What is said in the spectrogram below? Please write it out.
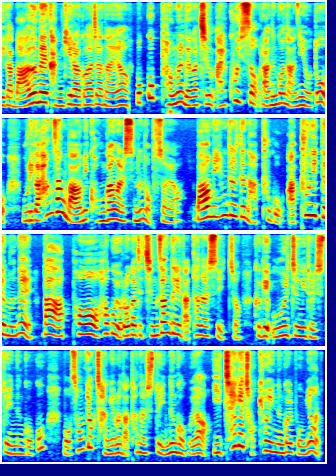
우리가 마음의 감기라고 하잖아요. 뭐 꼭 병을 내가 지금 앓고 있어라는 건 아니어도 우리가 항상 마음이 건강할 수는 없어요. 마음이 힘들 땐 아프고 아프기 때문에 나 아파 하고 여러 가지 증 상들이 나타날 수 있죠. 그게 우울증이 될 수도 있는 거고 뭐 성격 장애로 나타날 수도 있는 거고요. 이 책에 적혀 있는 걸 보면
